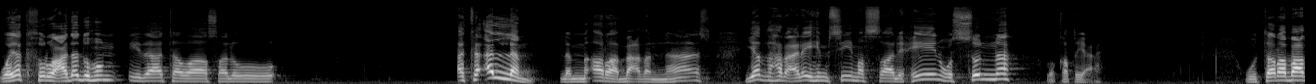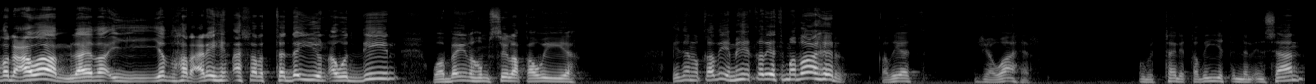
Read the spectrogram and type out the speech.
ويكثر عددهم إذا تواصلوا. أتألم لما أرى بعض الناس يظهر عليهم سيم الصالحين والسنة وقطيعة. وترى بعض العوام لا يظهر عليهم أثر التدين أو الدين وبينهم صلة قوية. إذا القضية ما هي قضية مظاهر قضية جواهر. وبالتالي قضية أن الإنسان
